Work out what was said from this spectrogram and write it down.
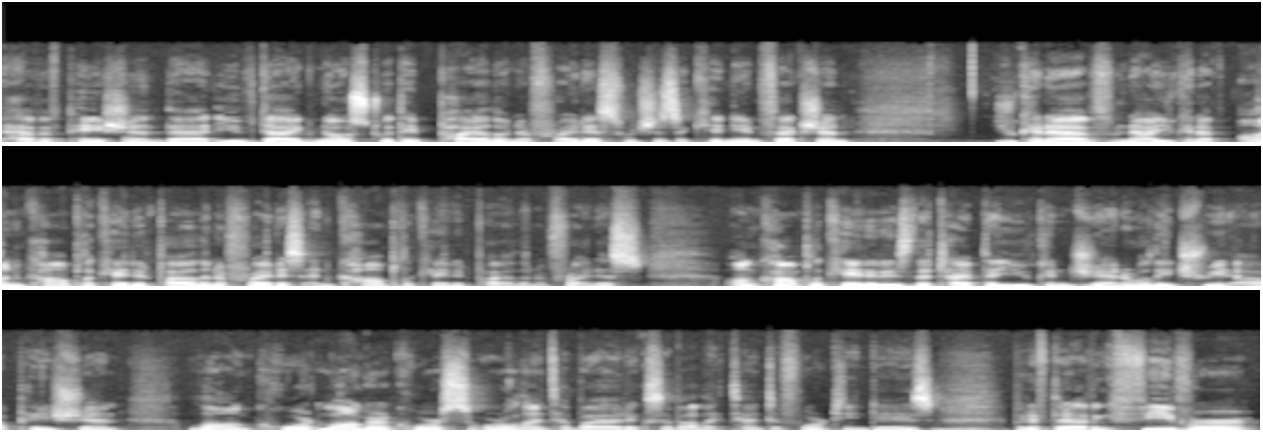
have a patient that you've diagnosed with a pyelonephritis, which is a kidney infection, you can have now you can have uncomplicated pyelonephritis and complicated pyelonephritis. Uncomplicated is the type that you can generally treat outpatient, long cour- longer course oral antibiotics, about like 10 to 14 days. Mm-hmm. But if they're having fever,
